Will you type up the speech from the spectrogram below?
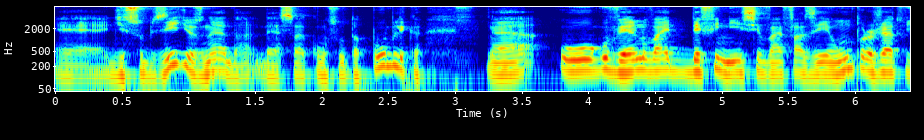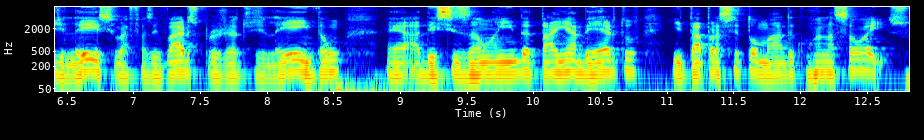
é, de subsídios né, da, dessa consulta pública, é, o governo vai definir se vai fazer um projeto de lei, se vai fazer vários projetos de lei, então é, a decisão ainda está em aberto e está para ser tomada com relação a isso.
